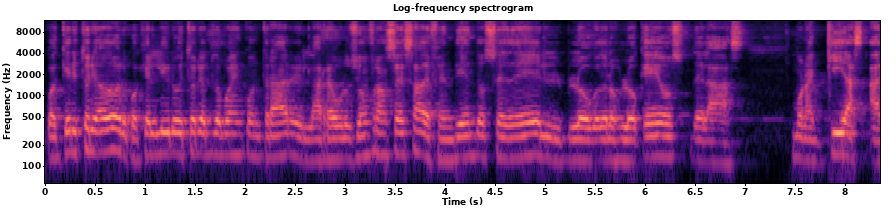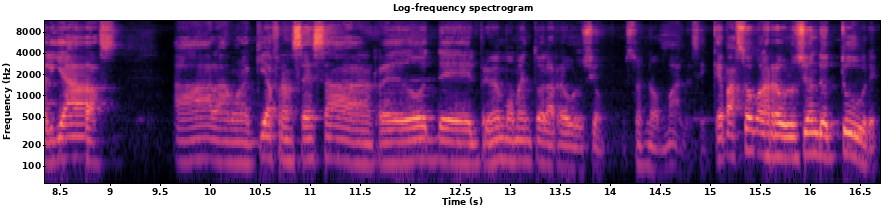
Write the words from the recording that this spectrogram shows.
Cualquier historiador, cualquier libro de historia, tú puedes encontrar la Revolución Francesa defendiéndose del, de los bloqueos de las monarquías aliadas a la monarquía francesa alrededor del primer momento de la revolución. Eso es normal. ¿Qué pasó con la revolución de octubre?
